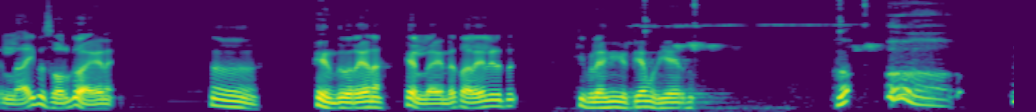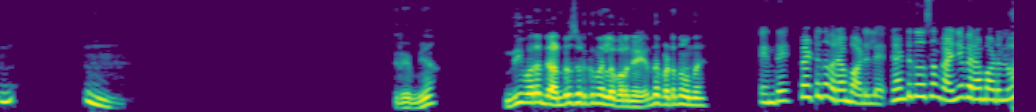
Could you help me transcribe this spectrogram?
ലൈഫ് സ്വർഗമായേനെ എന്തു പറയാനാ എല്ലാം എന്റെ തലയിലെടുത്ത്. ഇവിടെ അങ്ങ് കിട്ടിയാൽ മതിയായിരുന്നു. രമ്യ നീ വരാൻ രണ്ടു ദിവസം എടുക്കുന്നല്ലേ പറഞ്ഞേ? എന്താ പെട്ടെന്ന് വന്നേ? എന്തേ പെട്ടെന്ന് വരാൻ പാടില്ലേ? രണ്ടു ദിവസം കഴിഞ്ഞേ വരാൻ പാടുള്ളൂ.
